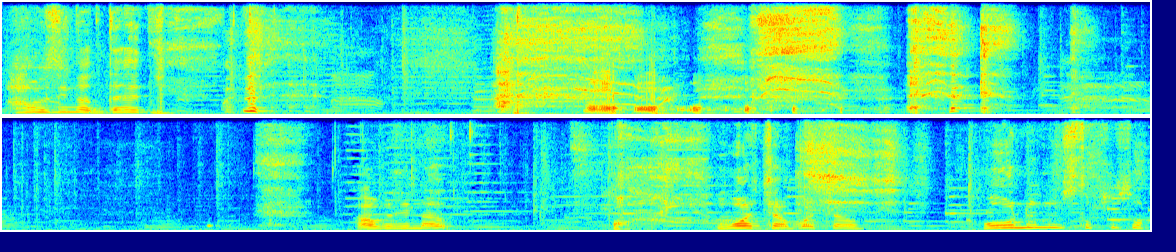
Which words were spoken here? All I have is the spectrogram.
How is he not dead yet? How is he not? watch out, watch out. Oh no, no, stop, stop, stop.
